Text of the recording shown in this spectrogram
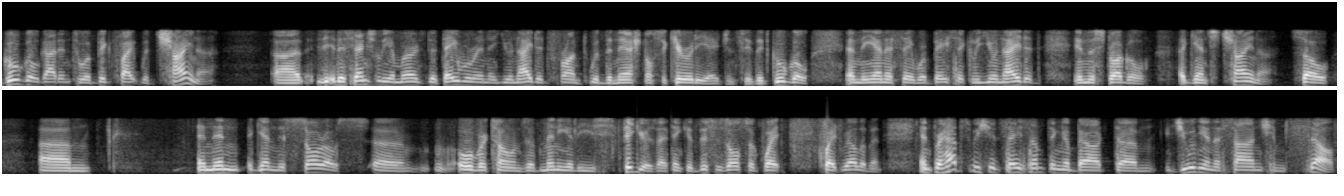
Google got into a big fight with China, uh, it essentially emerged that they were in a united front with the National Security Agency. That Google and the NSA were basically united in the struggle against China. So. Um, and then again, this Soros uh, overtones of many of these figures. I think this is also quite quite relevant. And perhaps we should say something about um, Julian Assange himself.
